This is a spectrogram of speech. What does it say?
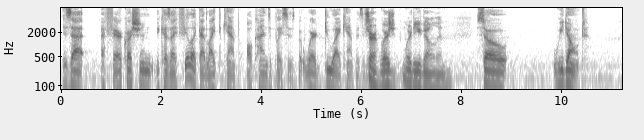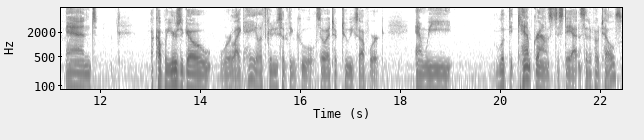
Is that a fair question? Because I feel like I'd like to camp all kinds of places, but where do I camp is a Sure. Where question. where do you go then? So we don't. And a couple years ago, we're like, hey, let's go do something cool. So I took two weeks off work and we looked at campgrounds to stay at instead of hotels.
